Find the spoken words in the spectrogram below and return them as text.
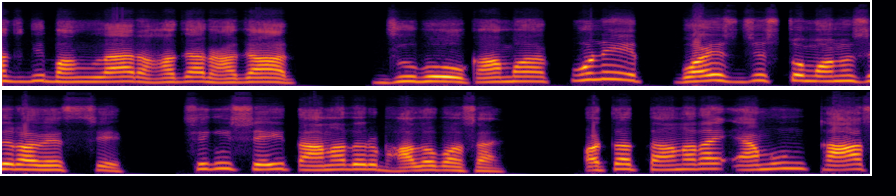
আজকে বাংলার হাজার হাজার যুবক, আমার অনেক বয়োজ্যেষ্ঠ মানুষেরা এসছে, সে কি সেই তানাদের ভালোবাসায়। অর্থাৎ তানারা এমন কাজ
